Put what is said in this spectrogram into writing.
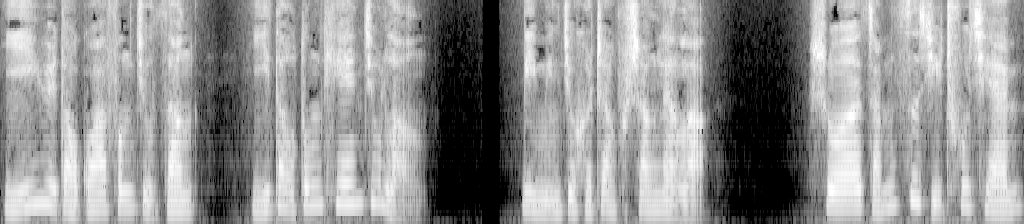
一遇到刮风就脏，一到冬天就冷。利明就和丈夫商量了，说咱们自己出钱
